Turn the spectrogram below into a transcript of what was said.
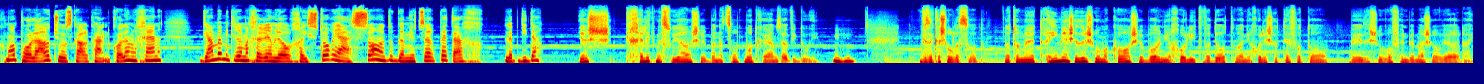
כמו פולארד שהוזכר כאן קודם לכן, גם במקרים אחרים לאורך ההיסטוריה, הסוד גם יוצר פתח לבגידה. יש חלק מסוים שבנצרות מאוד קיים, זה הווידוי. Mm-hmm. וזה קשור לסוד. זאת אומרת, האם יש איזשהו מקור שבו אני יכול להתוודות ואני יכול לשתף אותו באיזשהו אופן במה שעובר עליי?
